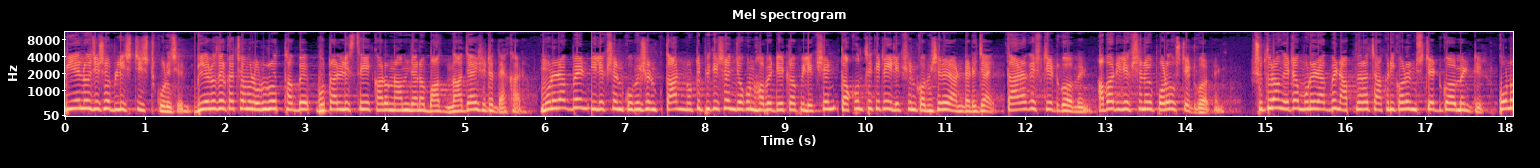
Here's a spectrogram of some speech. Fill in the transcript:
বিএলও যেসব লিস্ট টিস্ট করেছেন বিএলওদের কাছে আমার অনুরোধ থাকবে, ভোটার লিস্ট থেকে কারও নাম যেন বাদ না যায় সেটা দেখার। মনে রাখবেন ইলেকশন কমিশন তার নোটিফিকেশন যখন হবে ডেট অফ ইলেকশন তখন থেকে এটা ইলেকশন কমিশনের আন্ডারে যায়। তার আগে স্টেট গভর্নমেন্ট আবার ইলেকশনের পরেও স্টেট গভর্নমেন্ট সুতরাং এটা মনে রাখবেন, আপনারা চাকরি করেন স্টেট গভর্নমেন্টের কোনো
